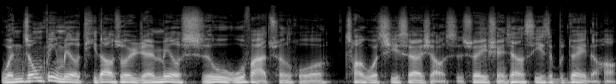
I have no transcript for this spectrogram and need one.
文中并没有提到说人没有食物无法存活超过七十二小时，所以选项 C 是不对的哈。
